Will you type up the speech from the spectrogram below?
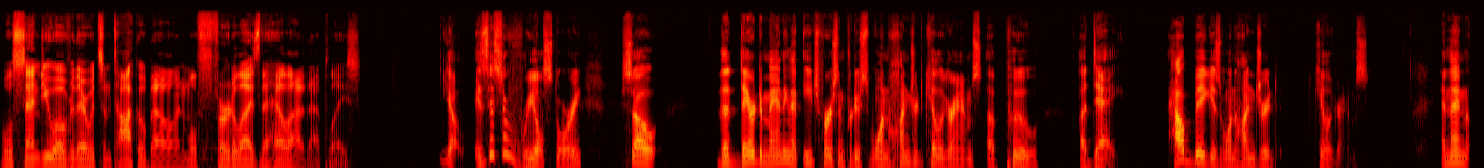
we'll send you over there with some Taco Bell and we'll fertilize the hell out of that place. yo, is this a real story? So, the they're demanding that each person produce 100 kilograms of poo a day. How big is 100 kilograms? And then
